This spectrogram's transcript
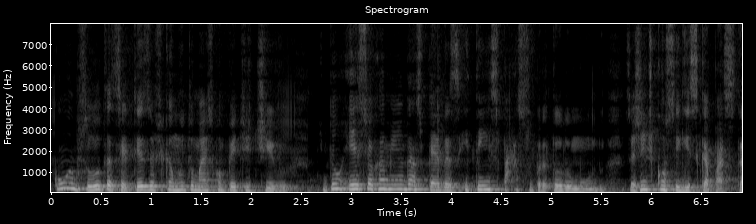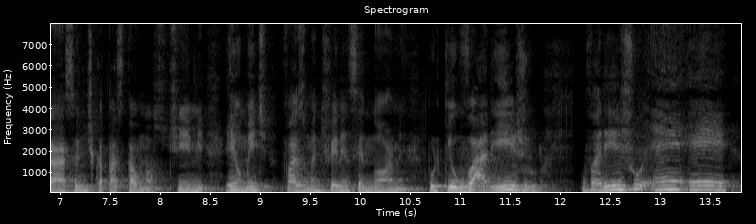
com absoluta certeza fica muito mais competitivo. Então, esse é o caminho das pedras e tem espaço para todo mundo. Se a gente conseguir se capacitar, se a gente capacitar o nosso time, realmente faz uma diferença enorme, porque o varejo, o varejo é, é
